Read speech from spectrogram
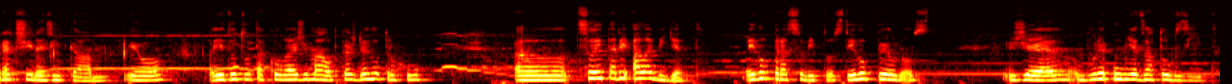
radši neříkám, jo. Je to tu takové, že má od každého trochu. Uh, co je tady ale vidět? Jeho pracovitost, jeho pilnost, že bude umět za to vzít,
